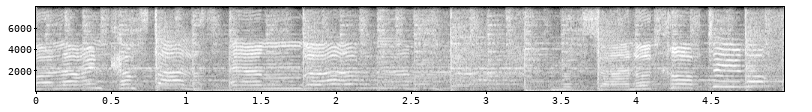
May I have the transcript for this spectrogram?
allein kannst alles ändern. Nutz deine Kraft, die noch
